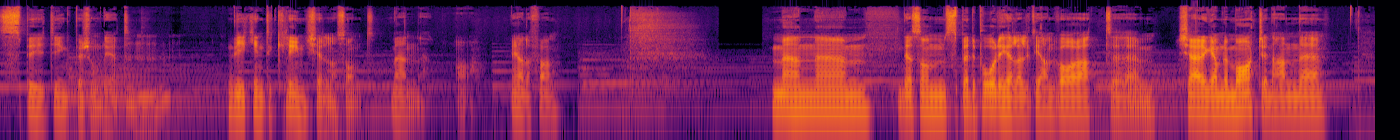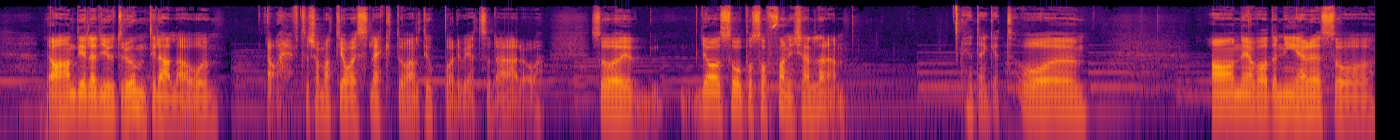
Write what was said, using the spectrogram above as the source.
spydig personlighet. Mm. Vi gick inte clinch eller något sånt. Men ja, i alla fall. Men eh, det som spädde på det hela lite grann var att eh, kära gamle Martin, han, eh, ja, han delade ut rum till alla och ja, eftersom att jag är släkt och alltihopa, du vet sådär. Och, så jag sov på soffan i källaren. Helt enkelt. Och ja, när jag var där nere så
